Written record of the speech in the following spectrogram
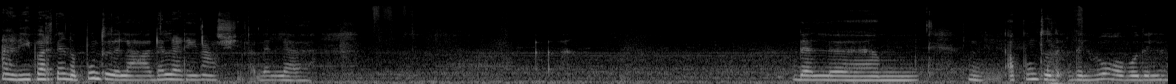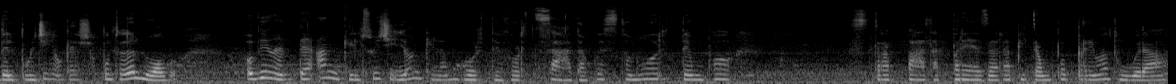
ripartendo appunto dalla, dalla rinascita, del, del um, appunto dell'uovo, del, del pulcino che esce appunto dall'uovo, ovviamente anche il suicidio, anche la morte forzata, questa morte un po' strappata, presa, rapita, un po' prematura,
